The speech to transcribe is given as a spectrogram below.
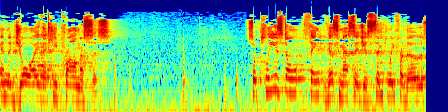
and the joy that He promises. So please don't think this message is simply for those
